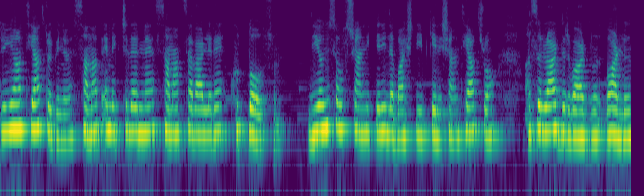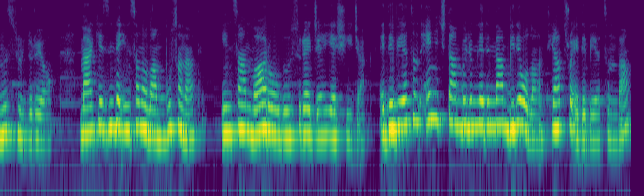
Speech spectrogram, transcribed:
Dünya Tiyatro Günü sanat emekçilerine, sanatseverlere kutlu olsun. Dionysos şenlikleriyle başlayıp gelişen tiyatro asırlardır varlığını sürdürüyor. Merkezinde insan olan bu sanat insan var olduğu sürece yaşayacak. Edebiyatın en içten bölümlerinden biri olan tiyatro edebiyatında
